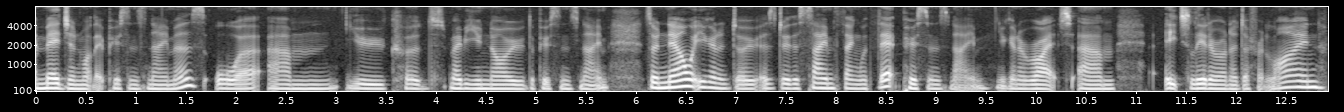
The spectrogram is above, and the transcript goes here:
imagine what that person's name is, or um, you could maybe you know the person's name. So now what you're going to do is do the same thing with that person's name. You're going to write um, each letter on a different line,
